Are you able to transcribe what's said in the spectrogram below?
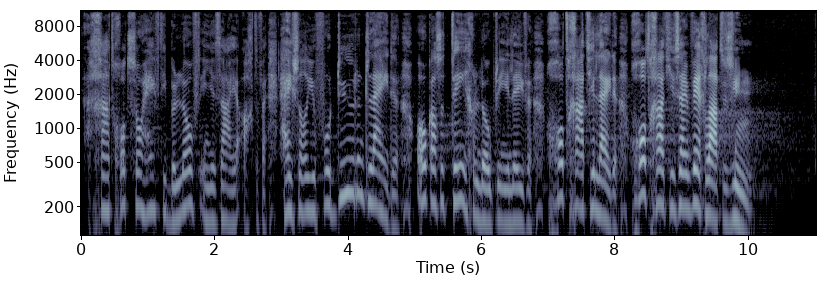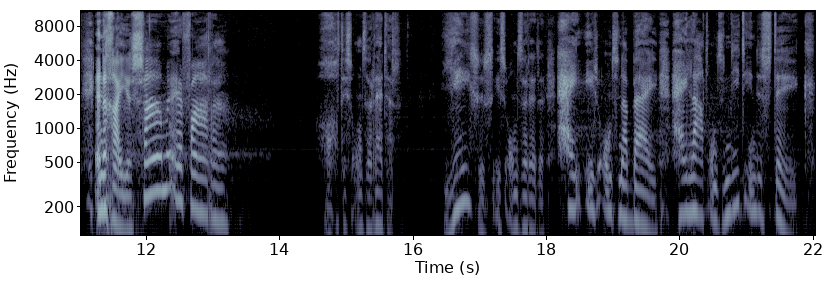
gaat God, zo heeft hij beloofd in Jezaja 58. Hij zal je voortdurend leiden, ook als het tegenloopt in je leven. God gaat je leiden. God gaat je zijn weg laten zien. En dan ga je samen ervaren, God is onze redder. Jezus is onze redder. Hij is ons nabij. Hij laat ons niet in de steek.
